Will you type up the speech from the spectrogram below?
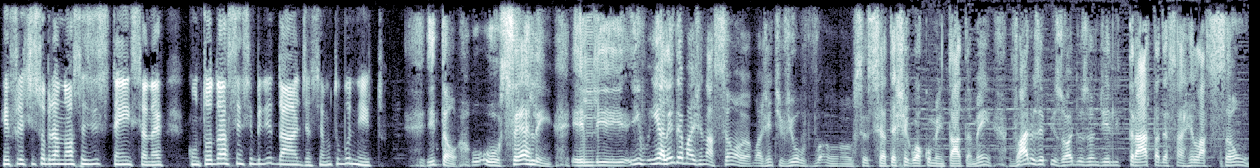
refletir sobre a nossa existência, né? Com toda a sensibilidade. Assim, é muito bonito. Então, o, o Serling, ele, em, em, além da imaginação, a gente viu, você, você até chegou a comentar também, vários episódios onde ele trata dessa relação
